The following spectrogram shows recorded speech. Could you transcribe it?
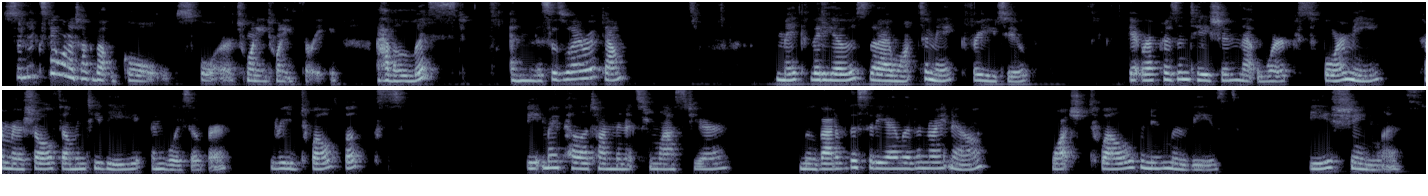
So next I want to talk about goals for 2023. I have a list and this is what I wrote down. Make videos that I want to make for YouTube. Get representation that works for me, commercial, film and TV, and voiceover. Read 12 books. Beat my Peloton minutes from last year. Move out of the city I live in right now. Watch 12 new movies. Be shameless.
